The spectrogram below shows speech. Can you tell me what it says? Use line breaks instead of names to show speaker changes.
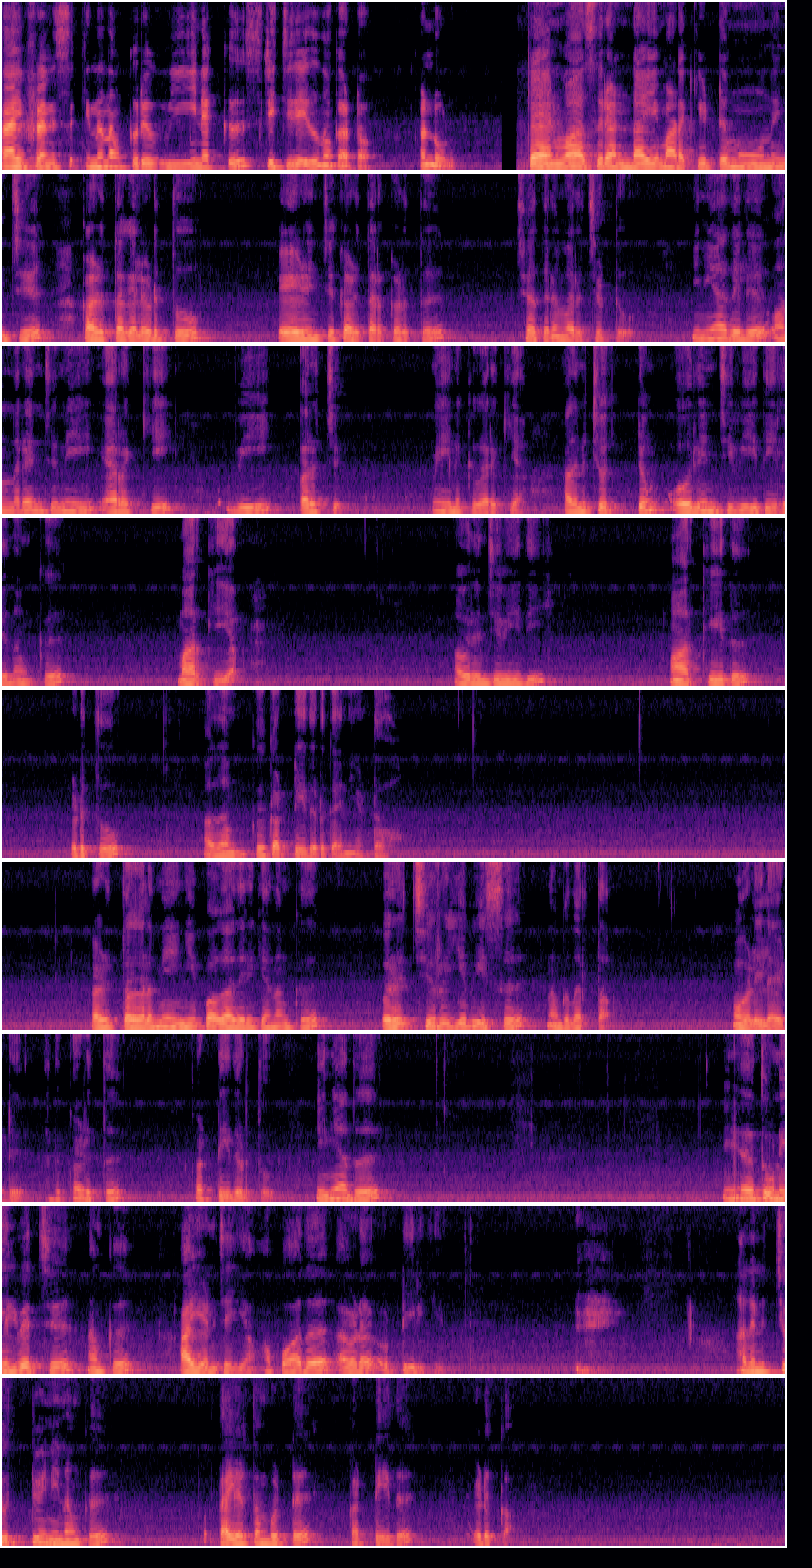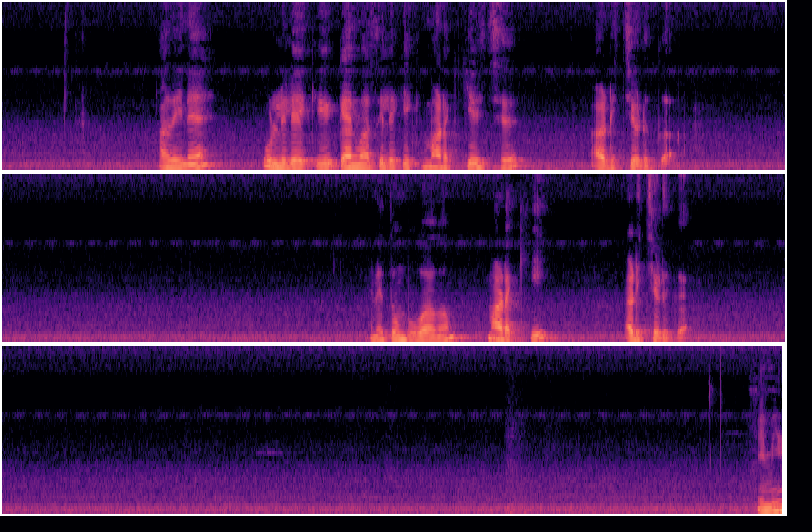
Hi friends ഇന്ന് നമുക്കൊരു V-neck stitch ചെയ്ത് നോക്കാം കേട്ടോ. കണ്ടോളൂ. ക്യാൻവാസ് രണ്ടായി മടക്കിയിട്ട് മൂന്ന് ഇഞ്ച് കഴുത്തകലെടുത്തു ഏഴ് ഇഞ്ച് കഴുത്തിറക്കെടുത്ത് ചതുരം വരച്ചിട്ടു. ഇനി അതിൽ ഒന്നര ഇഞ്ച് നീ ഇറക്കി വി വരച്ച് വീനക്ക് വരയ്ക്കുക. അതിന് ചുറ്റും ഒരു ഇഞ്ച് വീതിയിൽ നമുക്ക് മാർക്ക് ചെയ്യാം. ഒരു ഇഞ്ച് വീതി മാർക്ക് ചെയ്ത് എടുത്തു. അത് നമുക്ക് കട്ട് ചെയ്തെടുക്കാൻ കേട്ടോ. കഴുത്തകലം നീങ്ങി പോകാതിരിക്കാൻ നമുക്ക് ഒരു ചെറിയ പീസ് നമുക്ക് നിർത്താം. മുകളിലായിട്ട് അത് കഴുത്ത് കട്ട് ചെയ്തെടുത്തു. ഇനി ഇനി അത് തുണിയിൽ വെച്ച് നമുക്ക് അയൺ ചെയ്യാം. അപ്പോൾ അത് അവിടെ ഒട്ടിയിരിക്കും. അതിന് ചുറ്റും ഇനി നമുക്ക് തയ്യൽ തുമ്പിട്ട് കട്ട് ചെയ്ത് എടുക്കാം. അതിനെ ഉള്ളിലേക്ക് ക്യാൻവാസിലേക്ക് മടക്കി വെച്ച് അടിച്ചെടുക്കുക. അതിന് തുമ്പുഭാഗം മടക്കി അടിച്ചെടുക്കുക. ഇനി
